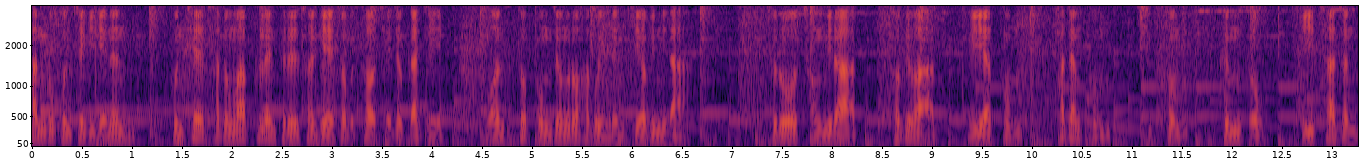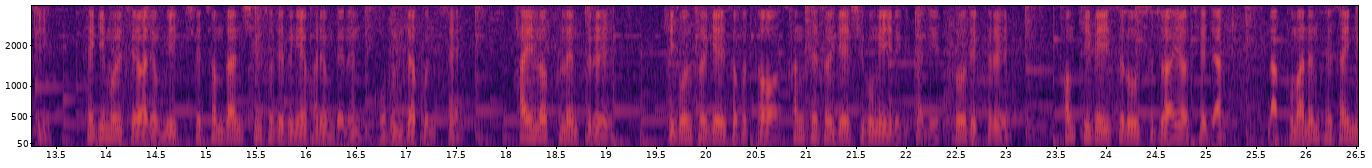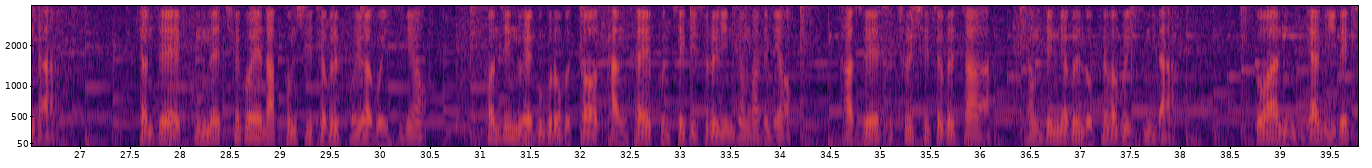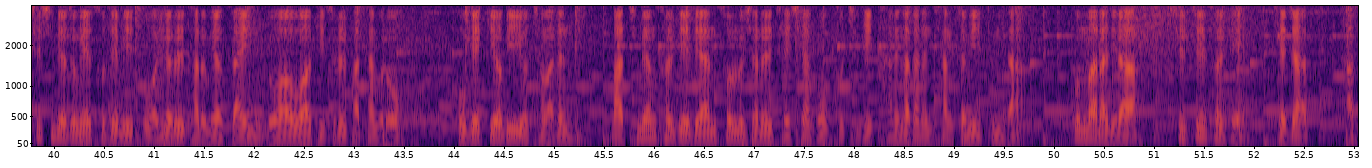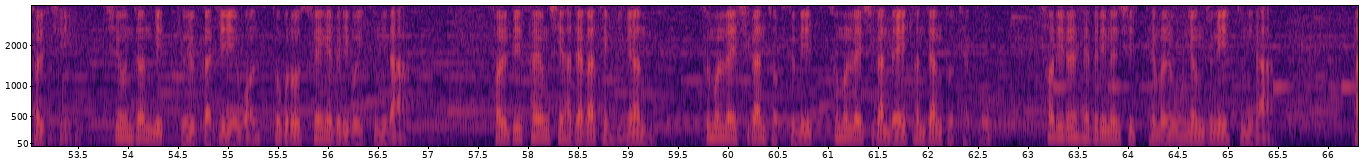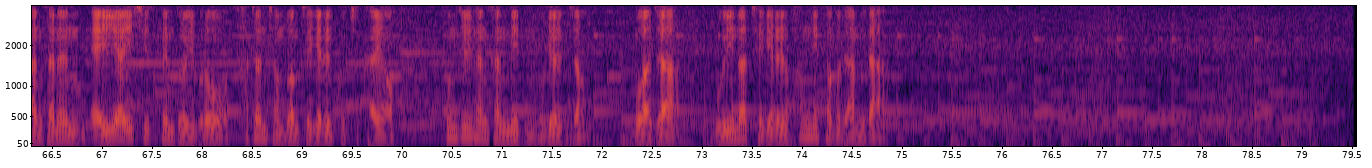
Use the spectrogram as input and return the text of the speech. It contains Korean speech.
한국 분체 기계는 분체 자동화 플랜트를 설계에서부터 제조까지 원스톱 공정으로 하고 있는 기업입니다. 주로 정밀화학, 석유화학, 의약품, 화장품, 식품, 금속, 2차 전지, 폐기물 재활용 및 최첨단 신소재 등에 활용되는 고분자 분체, 파일럿 플랜트를 기본 설계에서부터 상세 설계 시공에 이르기까지 프로젝트를 턴키 베이스로 수주하여 제작, 납품하는 회사입니다. 현재 국내 최고의 납품 실적을 보유하고 있으며 선진 외국으로부터 당사의 분체 기술을 인정받으며 다수의 수출 실적을 쌓아 경쟁력을 높여가고 있습니다. 또한 약 270여 종의 소재 및 원료를 다루며 쌓인 노하우와 기술을 바탕으로 고객 기업이 요청하는 맞춤형 설비에 대한 솔루션을 제시하고 구축이 가능하다는 장점이 있습니다. 뿐만 아니라 실질 설계, 제작, 가설치, 시운전 및 교육까지 원스톱으로 수행해드리고 있습니다. 설비 사용 시 하자가 생기면 24시간 접수 및 24시간 내에 현장 도착 후 처리를 해드리는 시스템을 운영 중에 있습니다. 당사는 AI 시스템 도입으로 사전 점검 체계를 구축하여 품질 향상 및 무결점, 무하자, 무인화 체계를 확립하고자 합니다.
